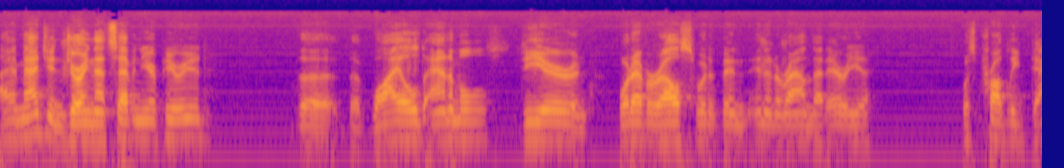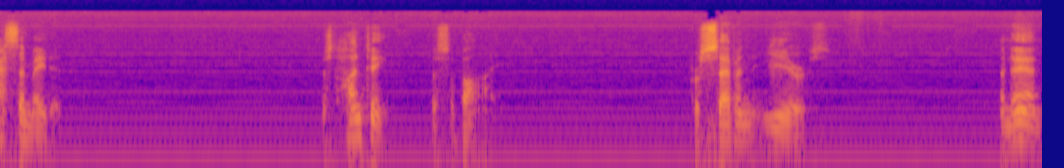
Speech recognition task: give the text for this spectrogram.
I imagine during that seven year period, the, the wild animals, deer, and whatever else would have been in and around that area was probably decimated just hunting to survive for seven years. And then,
